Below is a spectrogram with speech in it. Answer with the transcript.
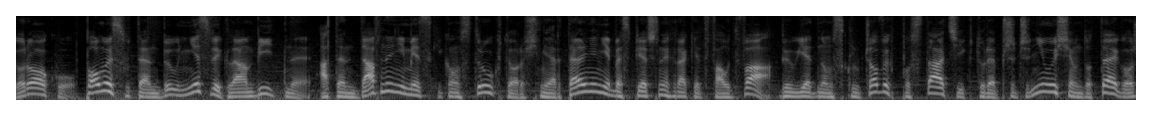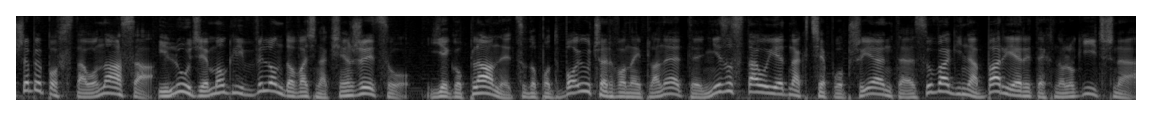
roku. Pomysł ten był niezwykle ambitny, a ten dawny niemiecki konstruktor śmiertelnie niebezpiecznych rakiet V2 był jedną z kluczowych postaci, które przyczyniły się do tego, żeby powstało NASA i ludzie mogli wylądować na Księżycu. Jego plany co do podboju czerwonej planety nie zostały jednak ciepło przyjęte z uwagi na bariery technologiczne,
